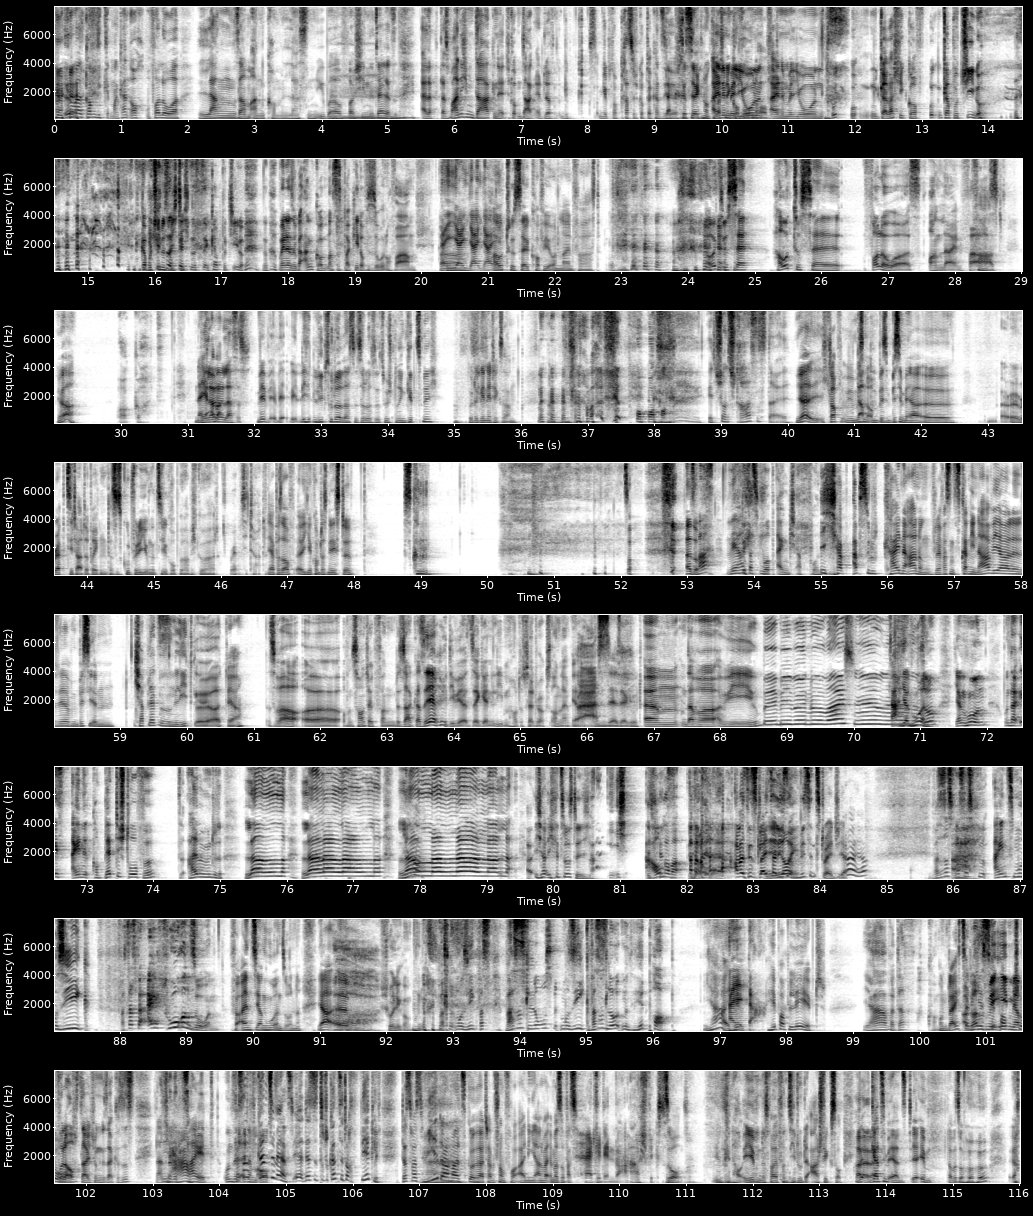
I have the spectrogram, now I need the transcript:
irgendwann kommen die, man kann auch Follower langsam ankommen lassen über verschiedene Teile. Das, also, das war nicht im Darknet. Ich glaube, im Darknet läuft, gibt es noch krass. Ich glaube, da kannst du Da kriegst du direkt noch eine Million, eine Million und, und ein Kalaschnikow und ein Cappuccino. Cappuccino ist wichtig. Das ist ein Cappuccino. Und wenn er sogar ankommt, machst du das Paket auf, ist sogar noch warm. Eieieiei. How to sell coffee online fast. How to sell, how to sell followers online fast. Fast. Ja. Oh Gott. Naja, nee, aber- lass es. Liebst du oder lass es, alles dazwischen drin gibt's nicht? Würde Genetik sagen. Ja. aber, Jetzt schon Straßenstyle. ja, ich glaube, wir müssen auch ein bisschen, bisschen mehr äh, Rap-Zitate bringen. Das ist gut für die junge Zielgruppe, habe ich gehört. Rap-Zitate. Ja, pass auf, äh, hier kommt das nächste. Skrr. so. Also, Was? Wer hat das überhaupt eigentlich erfunden? ich habe absolut keine Ahnung. Vielleicht was ein Skandinavier, der ein bisschen. Ich habe letztens ein Lied gehört. Ja. Das war äh, auf dem Soundtrack von besagter Serie, die wir sehr gerne lieben, How to Sell Drugs Online. Ja, sehr, sehr gut. Ähm, und da war irgendwie Baby, wenn du weißt. Ach, Young Horn. So, Young Horn. Und da ist eine komplette Strophe, halbe Minute. La la la la la la la la la Ich, ich find's lustig. Ich auch, find's- aber. Aber es ist gleichzeitig so ein bisschen strange. Ja, ja. Was ist das, was ist das für eins Musik? Was ist das für eins Hurensohn? Für eins Young Hurensohn, ne? Ja, äh, Oh, Entschuldigung. Was mit Musik? Was, was ist los mit Musik? Was ist los mit Hip-Hop? ja, Alter. Hip-Hop lebt. Ja, aber das, ach komm. Und gleichzeitig aber du hast ist es mir eben ja vor der tot. Aufzeichnung gesagt. Das ist eine andere Ja. Zeit. Unsere Eltern haben ganz im Ernst. Ja, das ist, du kannst ja doch wirklich. Das, was wir damals gehört haben, schon vor einigen Jahren, war immer so, was hört ihr denn da? Arschfix. So. Genau, eben, das war ja von Sido der Arschfix-Song. Ja, ganz im Ernst, ja, eben. Da war so, hö, hö.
